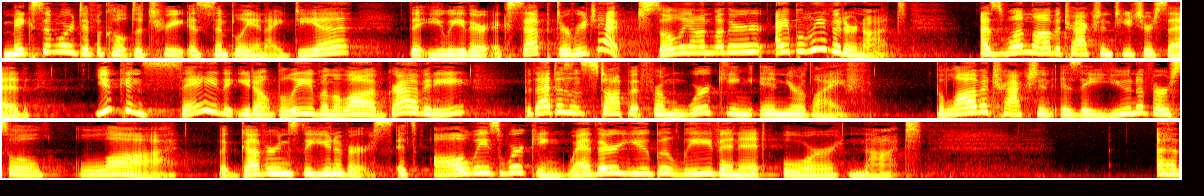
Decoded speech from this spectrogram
makes it more difficult to treat as simply an idea that you either accept or reject solely on whether I believe it or not. As one law of attraction teacher said, you can say that you don't believe in the law of gravity, but that doesn't stop it from working in your life. The law of attraction is a universal law that governs the universe. It's always working, whether you believe in it or not. Uh,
